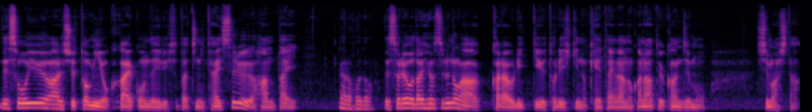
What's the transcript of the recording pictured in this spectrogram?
でそういうある種富を抱え込んでいる人たちに対する反対。なるほど。でそれを代表するのが空売りっていう取引の形態なのかなという感じもしました。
